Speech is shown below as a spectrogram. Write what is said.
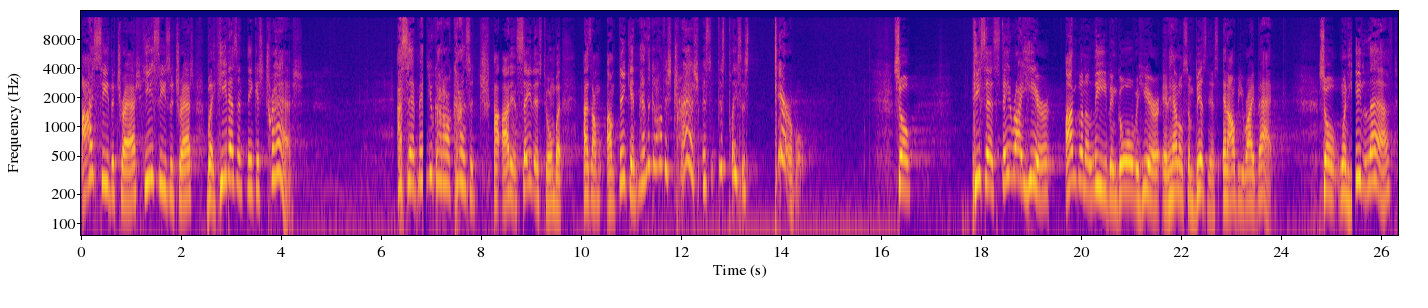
I see the trash, he sees the trash, but he doesn't think it's trash. I said, Man, you got all kinds of. Tr-. I, I, didn't say this to him, but as I'm, I'm thinking, Man, look at all this trash. It's, this place is terrible. So he says, Stay right here. I'm going to leave and go over here and handle some business, and I'll be right back. So when he left,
